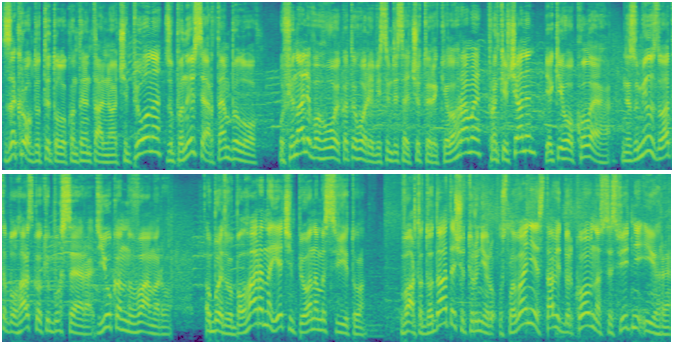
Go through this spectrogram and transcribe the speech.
За крок до титулу континентального чемпіона зупинився Артем Белов. У фіналі вагової категорії 84 кілограми франківчанин, як його колега, не зуміли здолати болгарського кібуксера Дюкан Вамеру. Обидва болгарина є чемпіонами світу. Варто додати, що турнір у Словенії став відбірковим на всесвітні ігри.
